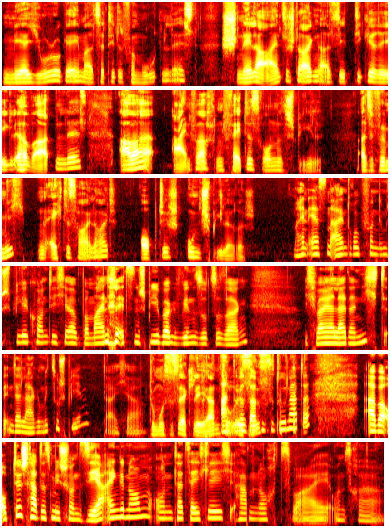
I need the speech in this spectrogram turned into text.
mehr Eurogame, als der Titel vermuten lässt, schneller einzusteigen, als die dicke Regel erwarten lässt, aber einfach ein fettes, rundes Spiel. Also für mich ein echtes Highlight, optisch und spielerisch. Meinen ersten Eindruck von dem Spiel konnte ich ja bei meiner letzten Spielbar gewinnen sozusagen. Ich war ja leider nicht in der Lage mitzuspielen, da ich ja. Du musst es erklären, so andere Sachen es. zu tun hatte. Aber optisch hat es mich schon sehr eingenommen und tatsächlich haben noch zwei unserer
